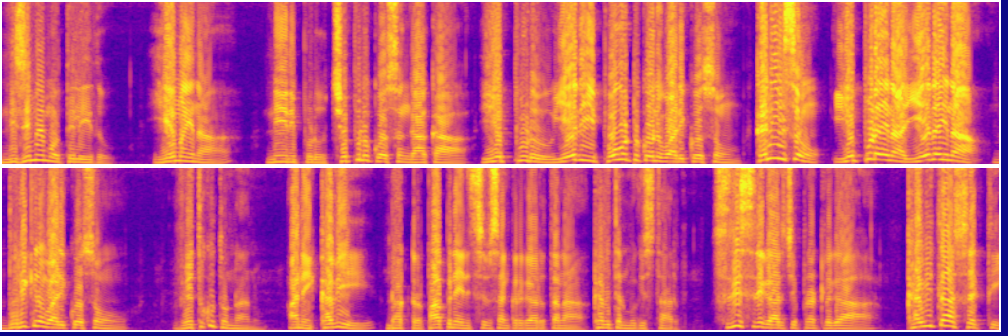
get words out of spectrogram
నిజమేమో తెలియదు ఏమైనా నేనిప్పుడు చెప్పుల కోసం గాక ఎప్పుడు ఏది పోగొట్టుకోని వాడి కోసం కనీసం ఎప్పుడైనా ఏదైనా దొరికిన వాడి కోసం వెతుకుతున్నాను. అనే కవి డాక్టర్ పాపినేని శివశంకర్ గారు తన కవితను ముగిస్తారు. శ్రీశ్రీ గారు చెప్పినట్లుగా కవితా శక్తి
